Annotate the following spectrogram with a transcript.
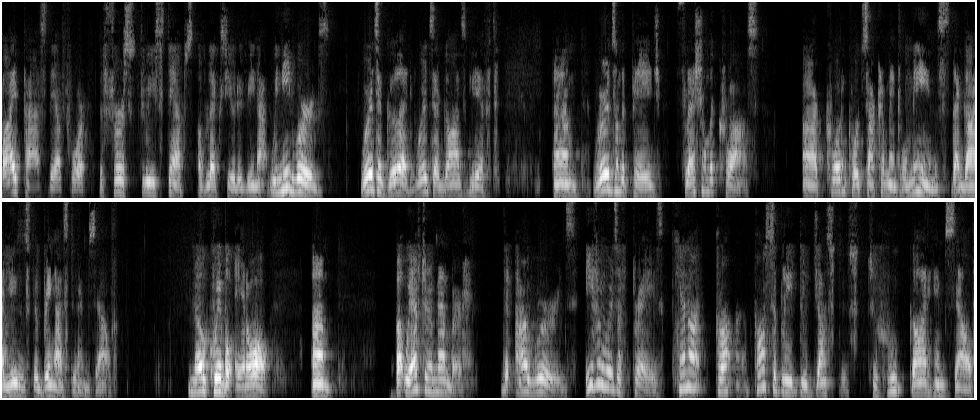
bypass, therefore, the first three steps of Lectio Divina. We need words. Words are good. Words are God's gift. Um, words on the page, flesh on the cross, are quote unquote sacramental means that God uses to bring us to Himself. No quibble at all. Um, but we have to remember that our words, even words of praise, cannot pro- possibly do justice to who God Himself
